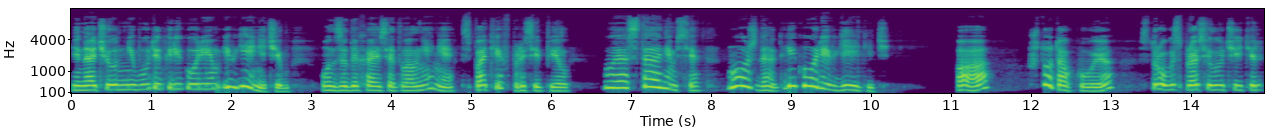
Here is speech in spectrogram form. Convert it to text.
иначе он не будет Григорием Евгеньевичем. Он, задыхаясь от волнения, спотев, просипел. «Мы останемся. Можно, Григорий Евгеньевич?» «А? Что такое?» — строго спросил учитель.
